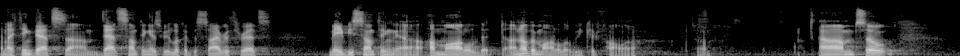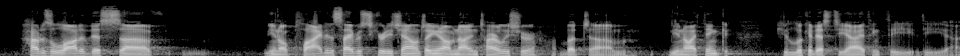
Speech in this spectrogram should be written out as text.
And I think that's, um, that's something as we look at the cyber threats, maybe something, uh, a model that, another model that we could follow. So, um, so how does a lot of this, uh, you know, apply to the cybersecurity challenge? You know, I'm not entirely sure, but um, you know, I think if you look at SDI, I think the the uh,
